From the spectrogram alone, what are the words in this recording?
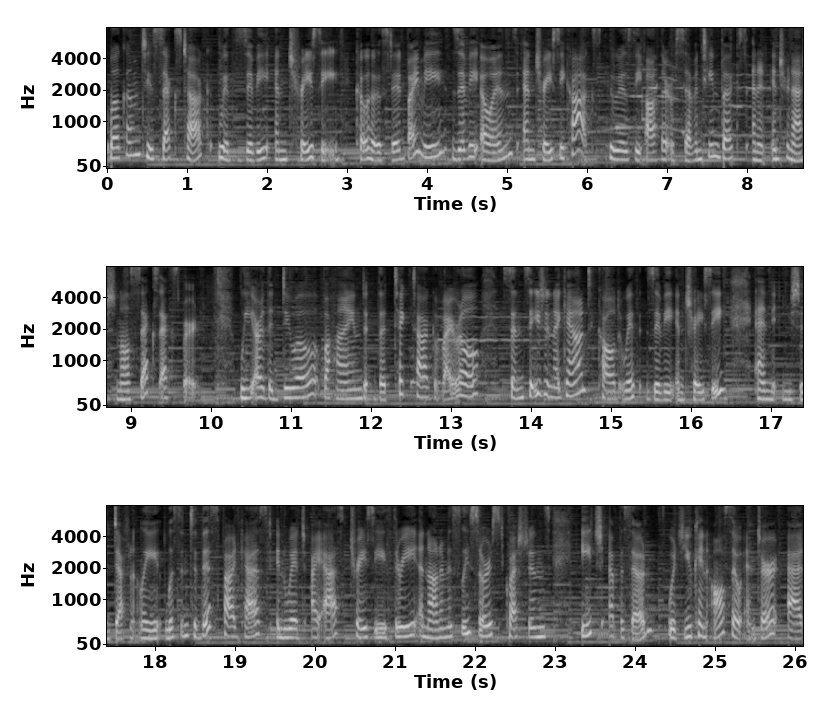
Welcome to Sex Talk with Zibby and Tracy, co hosted by me, Zibby Owens, and Tracy Cox, who is the author of 17 books and an international sex expert. We are the duo behind the TikTok viral sensation account called With Zibby and Tracy. And you should definitely listen to this podcast, in which I ask Tracy three anonymously sourced questions each episode, which you can also enter at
